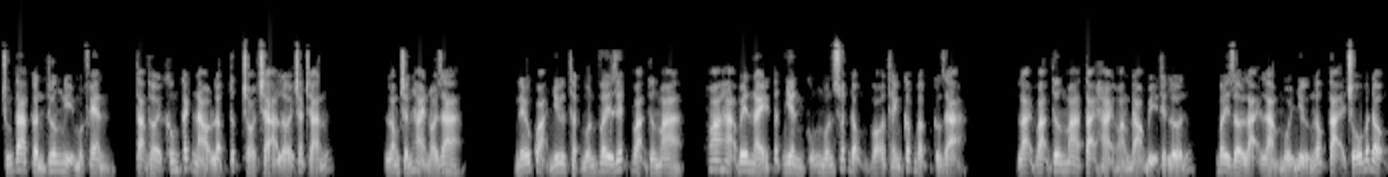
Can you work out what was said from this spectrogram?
Chúng ta cần thương nghị một phen, tạm thời không cách nào lập tức cho trả lời chắc chắn. Long trấn hải nói ra. Nếu quả như thật muốn vây giết vạn tương ma, hoa hạ bên này tất nhiên cũng muốn xuất động võ thánh cấp bậc cường giả. Lại vạn tương ma tại hải hoàng đảo bị thiệt lớn, bây giờ lại làm mồi nhử ngốc tại chỗ bất động,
